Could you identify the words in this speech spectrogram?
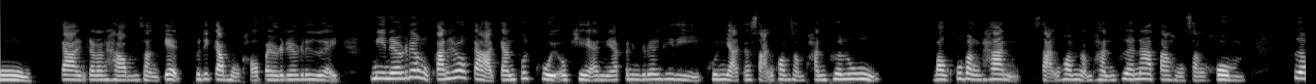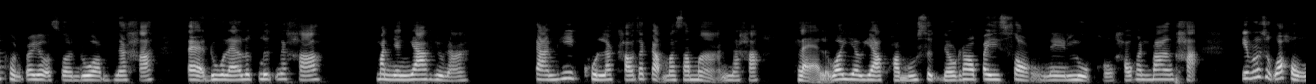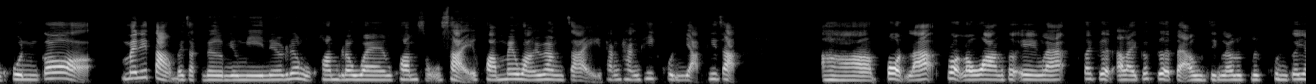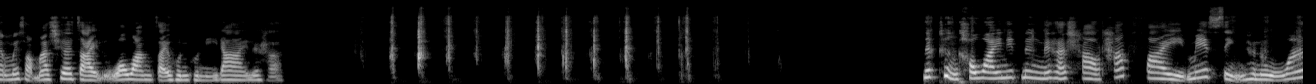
การกระทำสังเกตพฤติกรรมของเขาไปเรื่อยๆ มีในเรื่องของการให้โอกาสการพูดคุยโอเค อันนี้เป็นเรื่องที่ดี คุณอยากจะสานความสัมพันธ์เพื่อลูก บางคู่บางท่านสานความสัมพันธ์เพื่อหน้าตาของสังคม เพื่อผลประโยชน์ส่วนรวมนะคะ แต่ดูแล้วลึกๆนะคะ มันยังยากอยู่นะ การที่คุณและเขาจะกลับมาสมานนะคะ แผลหรือว่าเยียวยาความรู้สึกเดี๋ยวเราไปส่องใน loop ของเขากันบ้างค่ะกิ๊บรู้สึกว่าของคุณก็ ไม่ได้ต่างไปจากเดิมยังมีในเรื่องของความระแวง ความสงสัย ความไม่ไว้วางใจ ทั้งๆที่คุณอยากที่จะปลดล้วปลดระวางตัวเองแล้วจะเกิดอะไรก็เกิดแต่เอาจริงแล้วลึกๆ คุณก็ยังไม่สามารถเชื่อใจหรือว่าวางใจคนคนนี้ได้นะคะนึกถึงเขาไว้นิดนึงนะคะ ชาวธาตุไฟเมษสิงห์ธนูว่า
